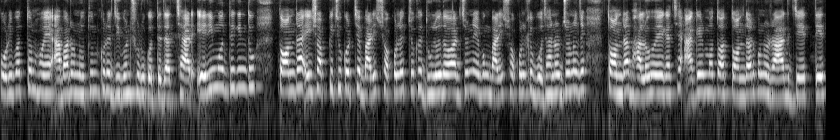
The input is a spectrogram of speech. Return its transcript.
পরিবর্তন হয়ে আবারও নতুন করে জীবন শুরু করতে যাচ্ছে। আর এরই মধ্যে কিন্তু তন্দ্রা এই সব কিছু করছে বাড়ির সকলের চোখে ধুলো দেওয়ার জন্য এবং বাড়ির সকলকে বোঝানোর জন্য যে তন্দ্রা ভালো হয়ে গেছে। আগের মতো আর তন্দ্রার কোনো রাগ, জেদ, তেজ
